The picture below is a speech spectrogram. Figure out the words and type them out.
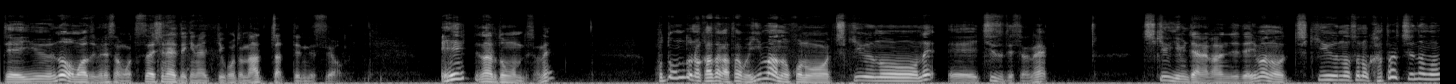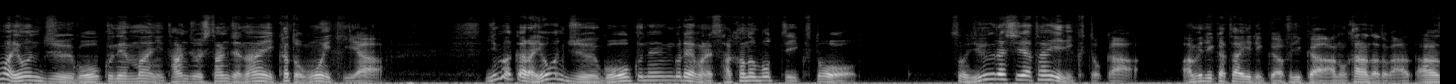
っていうのをまず皆さんお伝えしないといけないっていうことになっちゃってんですよ。え？ってなると思うんですよね。ほとんどの方が多分今のこの地球のね、えー、地図ですよね。地球儀みたいな感じで、今の地球のその形のまま45億年前に誕生したんじゃないかと思いきや、今から45億年ぐらいまで遡っていくと、そのユーラシア大陸とか、アメリカ大陸、アフリカ、あの、カナダとか、あ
